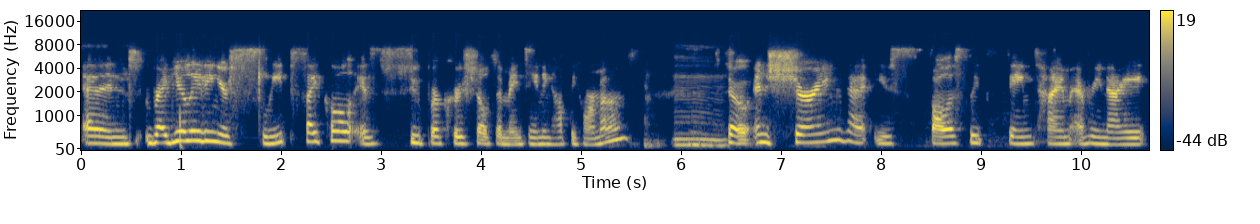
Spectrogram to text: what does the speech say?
and regulating your sleep cycle is super crucial to maintaining healthy hormones. Mm. So ensuring that you fall asleep same time every night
